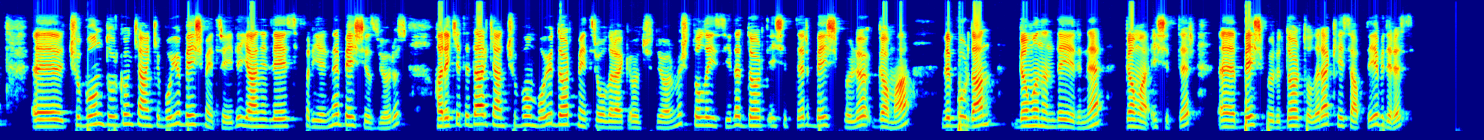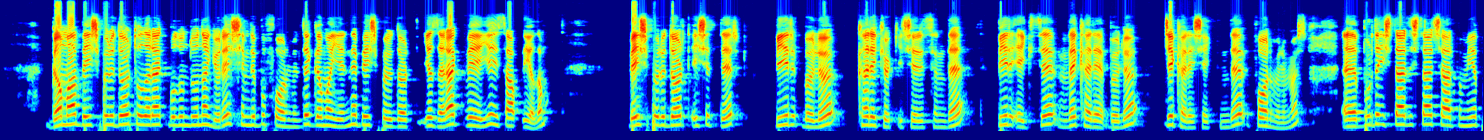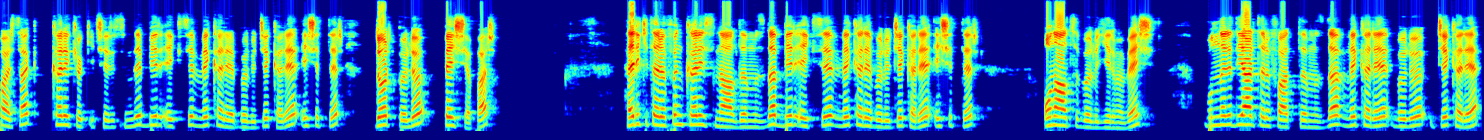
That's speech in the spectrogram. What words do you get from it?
E, çubuğun durgunkenki boyu 5 metreydi. Yani L0 yerine 5 yazıyoruz. Hareket ederken çubuğun boyu 4 metre olarak ölçülüyormuş. Dolayısıyla 4 eşittir 5 bölü gamma ve buradan gamma'nın değerine gamma eşittir 5 bölü 4 olarak hesaplayabiliriz. Gamma 5 bölü 4 olarak bulunduğuna göre şimdi bu formülde gamma yerine 5 bölü 4 yazarak V'yi hesaplayalım. 5 bölü 4 eşittir 1 bölü karekök içerisinde 1 eksi V kare bölü C kare şeklinde formülümüz. Ee, burada içler dışlar çarpımı yaparsak karekök içerisinde 1 eksi V kare bölü C kare eşittir 4 bölü 5 yapar. Her iki tarafın karesini aldığımızda 1 eksi V kare bölü C kare eşittir 16 bölü 25. Bunları diğer tarafa attığımızda V kare bölü C kare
